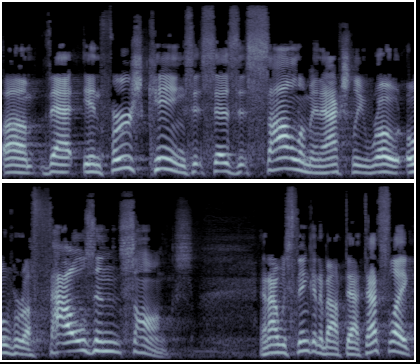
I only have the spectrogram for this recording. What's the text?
um, that in First Kings it says that Solomon actually wrote over a thousand songs. And I was thinking about that. That's like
